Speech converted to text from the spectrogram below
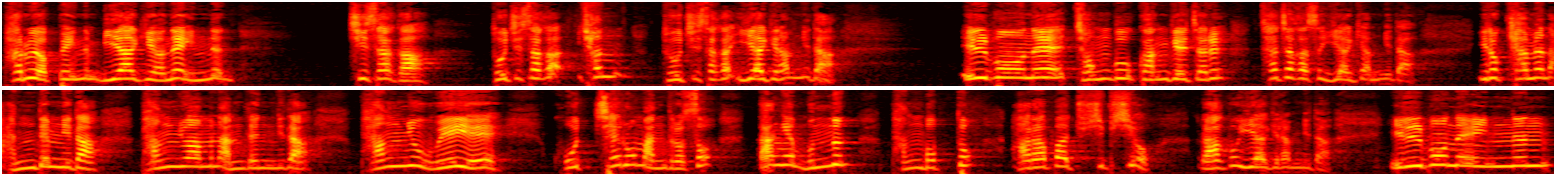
바로 옆에 있는 미야기현에 있는 지사가 도지사가 현 도지사가 이야기를 합니다. 일본의 정부 관계자를 찾아가서 이야기합니다. 이렇게 하면 안 됩니다. 방류하면 안 됩니다. 방류 외에 고체로 만들어서 땅에 묻는 방법도 알아봐 주십시오. 라고 이야기를 합니다. 일본에 있는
